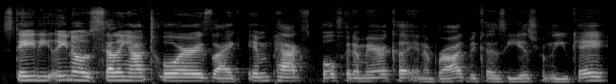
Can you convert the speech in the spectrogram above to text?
stadium, you know, selling out tours, like impacts both in America and abroad because he is from the UK.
